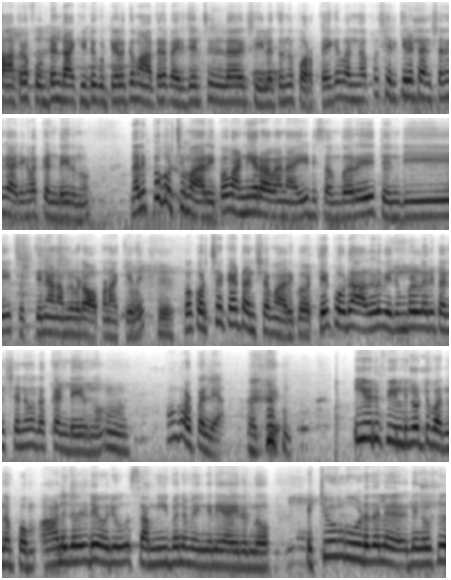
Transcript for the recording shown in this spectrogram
മാത്രം ഫുഡ് ഉണ്ടാക്കിയിട്ട് കുട്ടികൾക്ക് മാത്രം പരിചയിച്ചുള്ള ഒരു ശീലത്തിൽ നിന്ന് പുറത്തേക്ക് വന്നപ്പോൾ ശരിക്കും ഒരു ടെൻഷനും കാര്യങ്ങളൊക്കെ ഉണ്ടായിരുന്നു. എന്നാലും ഇപ്പോൾ കുറച്ച് മാറി. ഇപ്പോൾ വൺ ഇയർ ആവാനായി. ഡിസംബർ ട്വന്റി ഫിഫ്റ്റീനാണ് നമ്മളിവിടെ ഓപ്പൺ ആക്കിയത്. ഇപ്പോൾ കുറച്ചൊക്കെ ടെൻഷൻ മാറി. കുറച്ചേ ഒറ്റയ്ക്ക് കൂടുതൽ ആളുകൾ വരുമ്പോഴുള്ള ഒരു ടെൻഷനും ഇതൊക്കെ ഉണ്ടായിരുന്നു. അപ്പം കുഴപ്പമില്ല. ഈ ഒരു ഫീൽഡിലോട്ട് വന്നപ്പം ആളുകളുടെ ഒരു സമീപനം എങ്ങനെയായിരുന്നു? ഏറ്റവും കൂടുതൽ നിങ്ങൾക്ക്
